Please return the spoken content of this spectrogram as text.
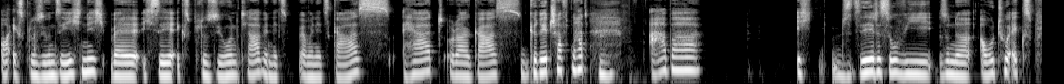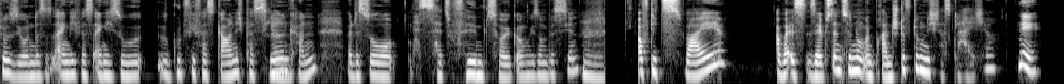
Oh, Explosion sehe ich nicht, weil ich sehe Explosion, klar, wenn jetzt, wenn man jetzt Gasherd oder Gasgerätschaften hat. Mhm. Aber ich sehe das so wie so eine Autoexplosion. Das ist eigentlich, was eigentlich so, so gut wie fast gar nicht passieren mhm. kann, weil das so, das ist halt so Filmzeug irgendwie so ein bisschen. Mhm. Auf die zwei, aber ist Selbstentzündung und Brandstiftung nicht das gleiche? Nee,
